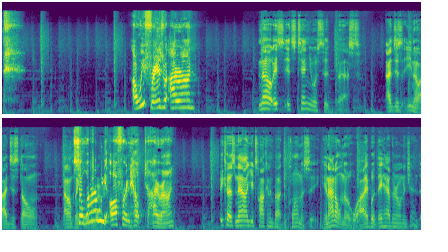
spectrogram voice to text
are we friends with Iran? No, it's it's tenuous at best. I just you know I just don't I don't think So why are we offering help to Iran? because now you're talking about diplomacy and I don't know why but they have their own agenda.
